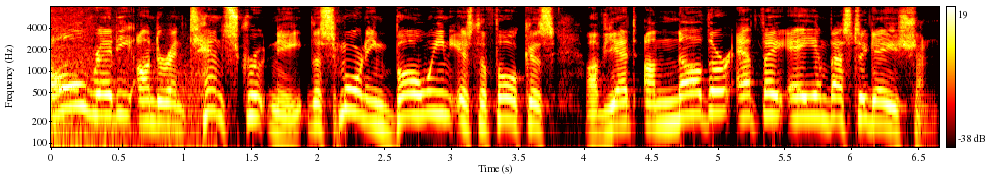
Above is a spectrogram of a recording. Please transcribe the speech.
Already under intense scrutiny, this morning Boeing is the focus of yet another FAA investigation.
